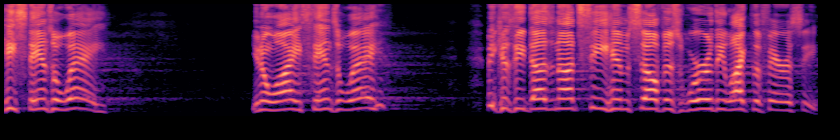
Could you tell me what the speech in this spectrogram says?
he stands away. You know why he stands away? Because he does not see himself as worthy like the Pharisee.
